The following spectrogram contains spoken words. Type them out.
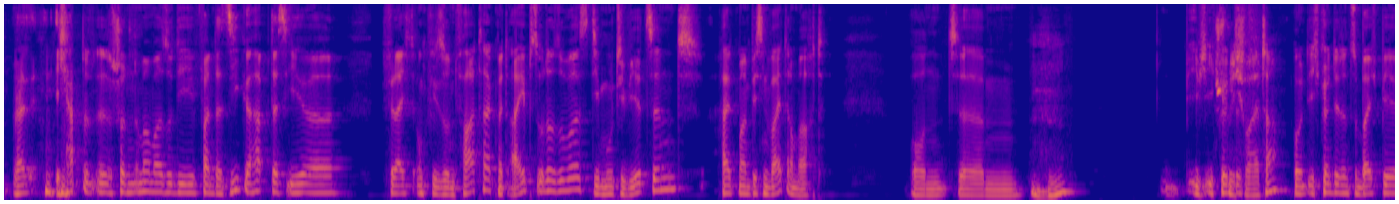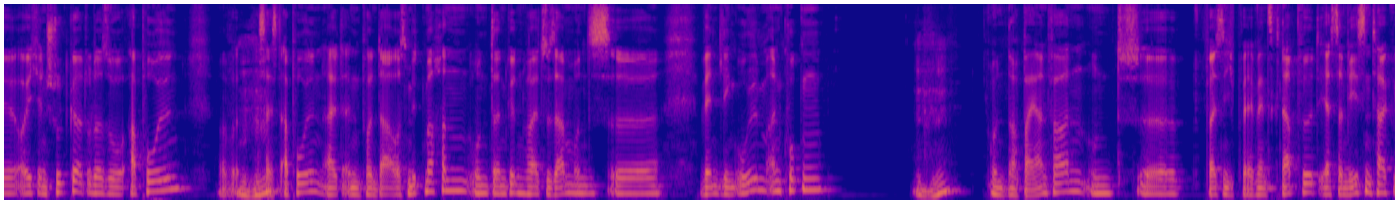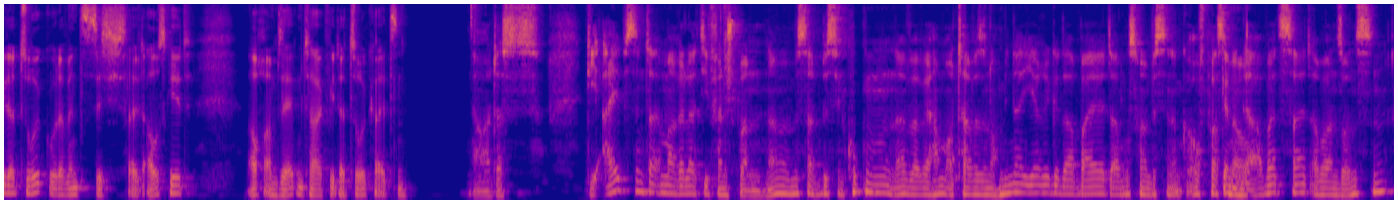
Ich habe äh, schon immer mal so die Fantasie gehabt, dass ihr vielleicht irgendwie so einen Fahrtag mit Ipes oder sowas, die motiviert sind, halt mal ein bisschen weitermacht. Und ähm, mhm ich, ich könnte, weiter. Und ich könnte dann zum Beispiel euch in Stuttgart oder so abholen. Mhm. Das heißt abholen, halt von da aus mitmachen und dann könnten wir halt zusammen uns äh, Wendling-Ulm angucken mhm. und nach Bayern fahren und äh, weiß nicht, wenn es knapp wird, erst am nächsten Tag wieder zurück oder wenn es sich halt ausgeht, auch am selben Tag wieder zurückheizen. Ja, das die Alps sind da immer relativ entspannt. Ne? Wir müssen halt ein bisschen gucken, ne? weil wir haben auch teilweise noch Minderjährige dabei. Da muss man ein bisschen aufpassen genau. in der Arbeitszeit. Aber ansonsten,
